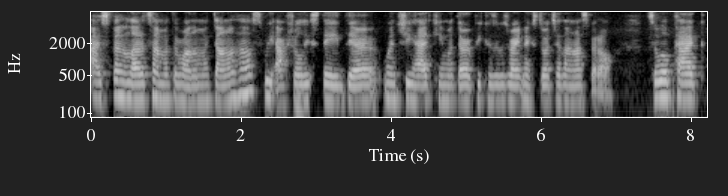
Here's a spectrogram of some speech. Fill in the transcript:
I spent a lot of time at the Ronald McDonald House. We actually mm. stayed there when she had chemotherapy because it was right next door to the hospital. So we'll pack,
